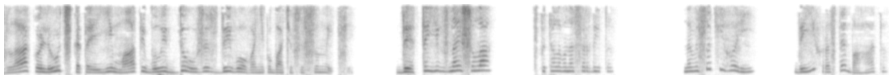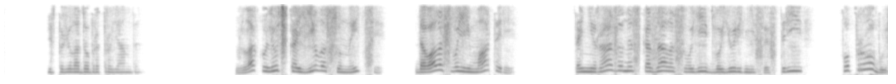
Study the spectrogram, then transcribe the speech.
Зла колючка та її мати були дуже здивовані, побачивши суниці. Де ти їх знайшла? спитала вона сердито. На високій горі, де їх росте багато, відповіла добра троянда. Зла колючка їла суниці, давала своїй матері, та ні разу не сказала своїй двоюрідній сестрі Попробуй,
